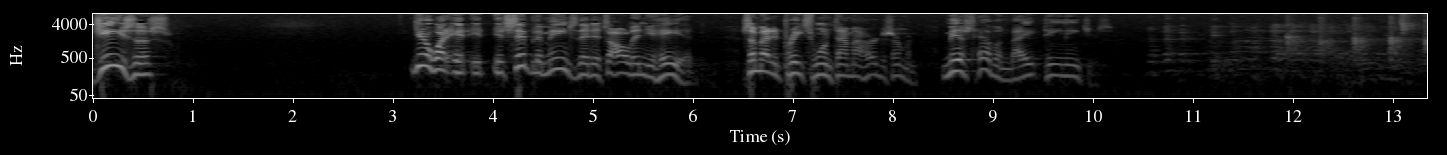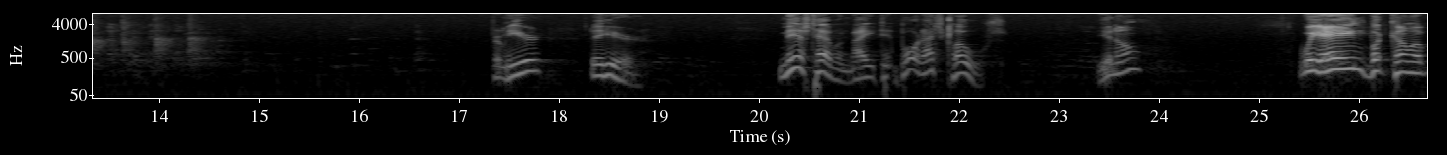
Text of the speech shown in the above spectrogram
Jesus, you know what? It, it, it simply means that it's all in your head. Somebody preached one time, I heard the sermon, missed heaven by 18 inches. from here to here. Missed heaven by 18. Boy, that's close. You know? We aim but come up.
